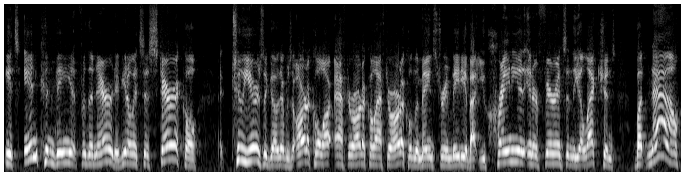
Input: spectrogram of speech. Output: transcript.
it's inconvenient for the narrative. You know, it's hysterical. Two years ago, there was article after article after article in the mainstream media about Ukrainian interference in the elections, but now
